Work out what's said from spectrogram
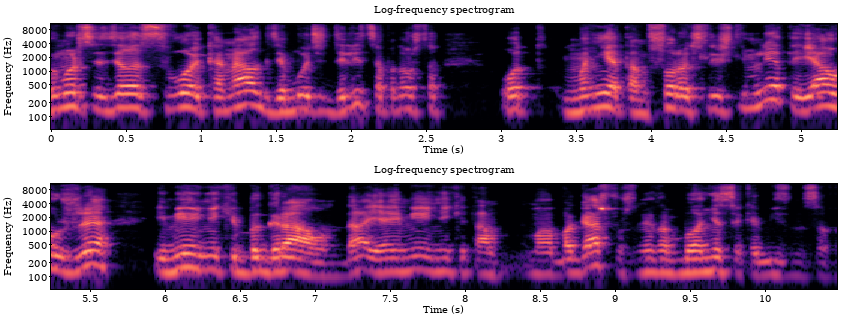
вы можете сделать свой канал, где будете делиться, потому что вот мне там 40 с лишним лет, и я уже имею некий бэкграунд, да, я имею некий там багаж, потому что у меня там было несколько бизнесов.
